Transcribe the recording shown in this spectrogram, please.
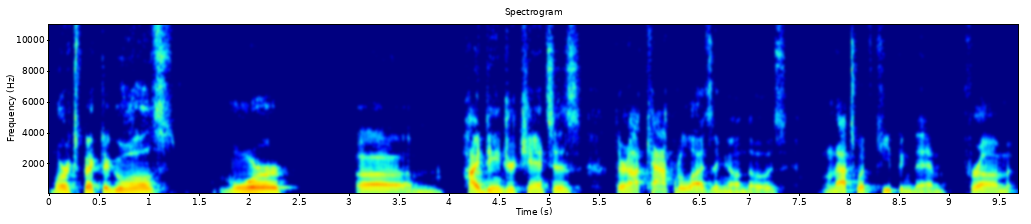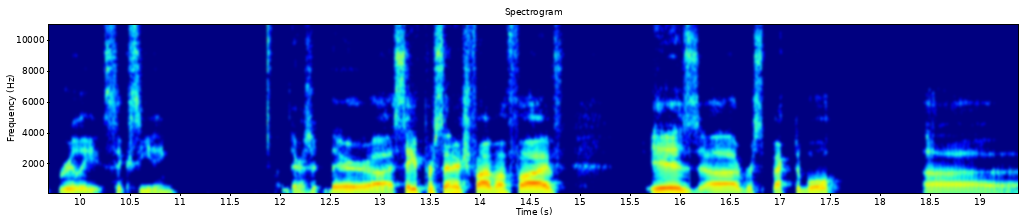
more expected goals, more um, high danger chances, they're not capitalizing on those. And that's what's keeping them from really succeeding. There's their uh, save percentage five on five is uh, respectable. Uh,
